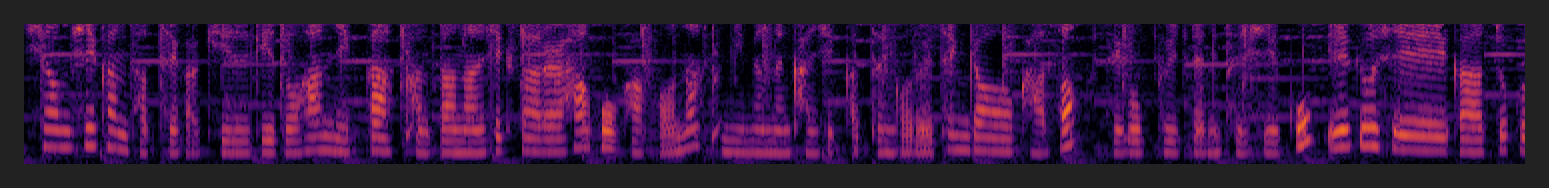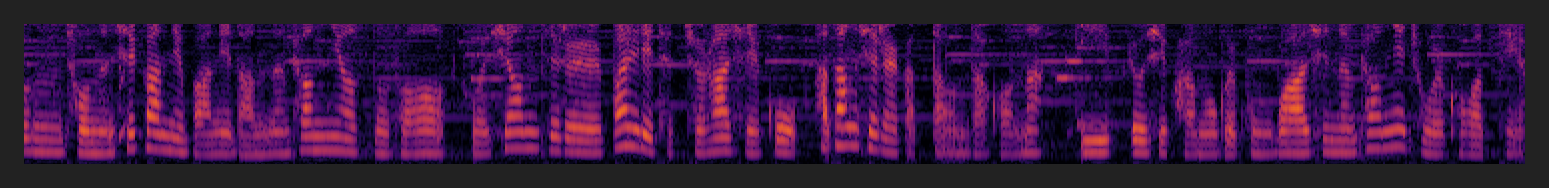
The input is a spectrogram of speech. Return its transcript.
시험 시간 자체가 길기도 하니까 간단한 식사를 하고 가거나 아니면은 간식 같은 거를 챙겨가서 배고플 땐 드시고 1교시가 조금 저는 시간이 많이 남는 편이었어서 뭐 시험지를 빨리 제출하시고 화장실을 갔다 온다거나 2교시 과목을 공부하시는 편이 좋을 것 같아요.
